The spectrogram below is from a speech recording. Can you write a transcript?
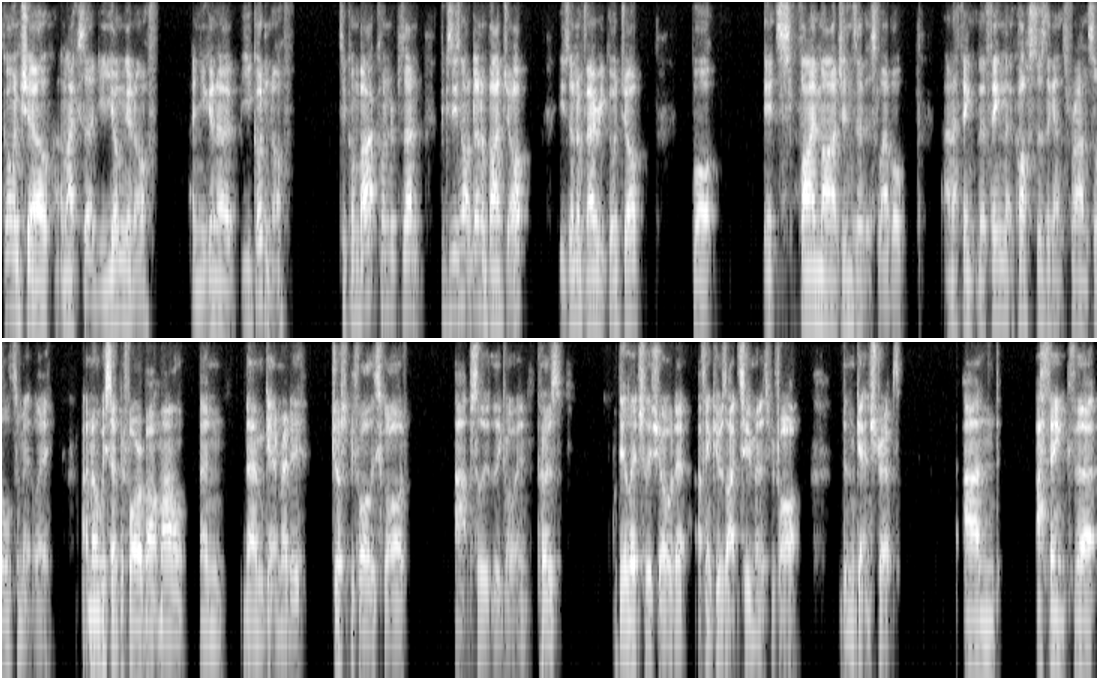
Go and chill. And like I said, you're young enough and you're to, you're good enough to come back 100% because he's not done a bad job. He's done a very good job, but it's fine margins at this level. And I think the thing that cost us against France ultimately, I know we said before about Mount and them getting ready just before they scored, absolutely got in because they literally showed it. I think it was like two minutes before them getting stripped. And I think that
